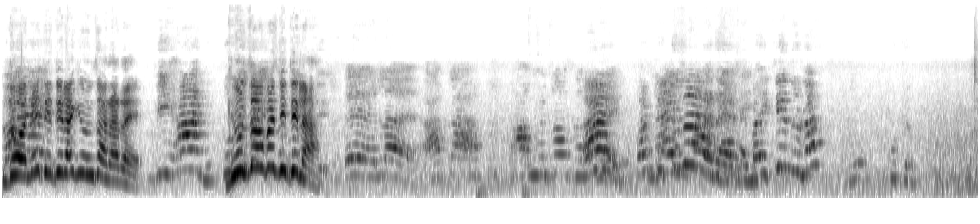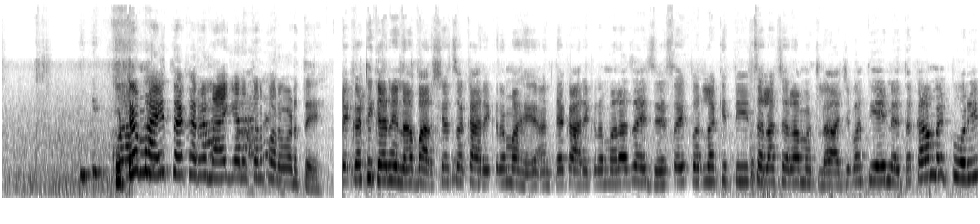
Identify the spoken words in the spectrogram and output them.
दोन्ही दिदीला घेऊन जाणार आहे. घेऊन जाऊ का दिदीला? कुठं माहीत नाही खरं नाही गेलं तर परवडते एका ठिकाणी ना बारशाचा कार्यक्रम आहे आणि त्या कार्यक्रमाला जायचंय. सैफरला किती चला चला म्हटलं अजिबात येई नाही. तर का माहीत पोरी.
